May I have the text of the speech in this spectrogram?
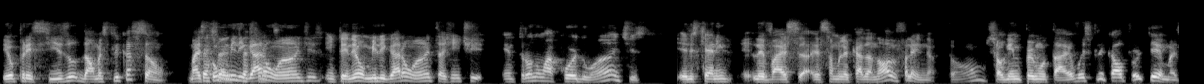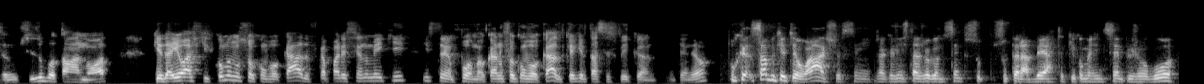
eu preciso dar uma explicação. Mas perfeito, como me ligaram perfeito. antes, entendeu? Me ligaram antes, a gente entrou num acordo antes, eles querem levar essa, essa molecada nova, eu falei, não, então, se alguém me perguntar, eu vou explicar o porquê, mas eu não preciso botar uma nota, porque daí eu acho que, como eu não sou convocado, fica parecendo meio que estranho. Pô, mas o cara não foi convocado, por que, que ele tá se explicando? Entendeu? Porque, sabe o que, que eu acho, assim, já que a gente tá jogando sempre super aberto aqui, como a gente sempre jogou,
